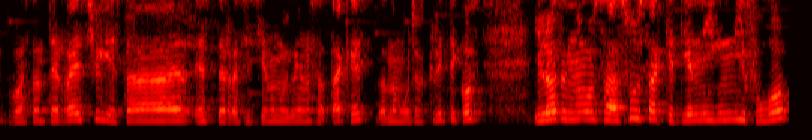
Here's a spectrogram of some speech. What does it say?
bastante recio y está este, resistiendo muy bien los ataques, dando muchos críticos. Y luego tenemos a Susa, que tiene ignífugo,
